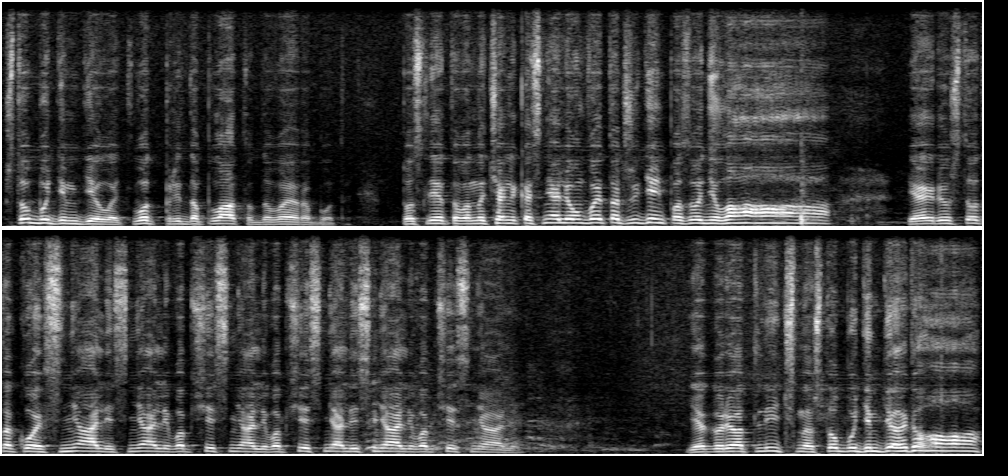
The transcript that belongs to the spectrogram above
Что будем делать? Вот предоплата, давай работай. После этого начальника сняли, он в этот же день позвонил. А -а -а! Я говорю, что такое? Сняли, сняли, вообще сняли, вообще сняли, сняли, вообще сняли. Я говорю, отлично, что будем делать? А,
